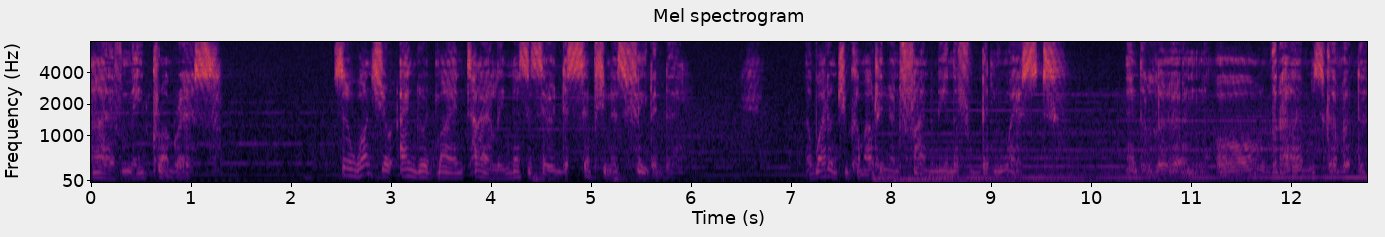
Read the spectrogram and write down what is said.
I've made progress. So once your anger at my entirely necessary deception has faded, why don't you come out here and find me in the Forbidden West and learn all that I've discovered?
